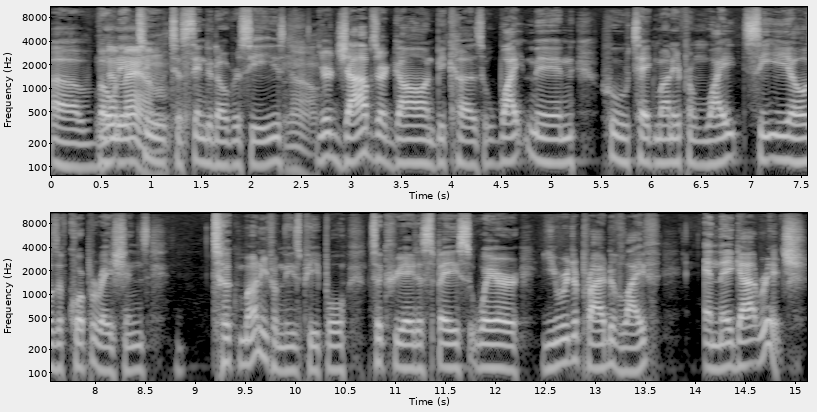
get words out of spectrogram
uh, voted ma'am. to to send it overseas. No. Your jobs are gone because white men who take money from white CEOs of corporations took money from these people to create a space where you were deprived of life and they got rich.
